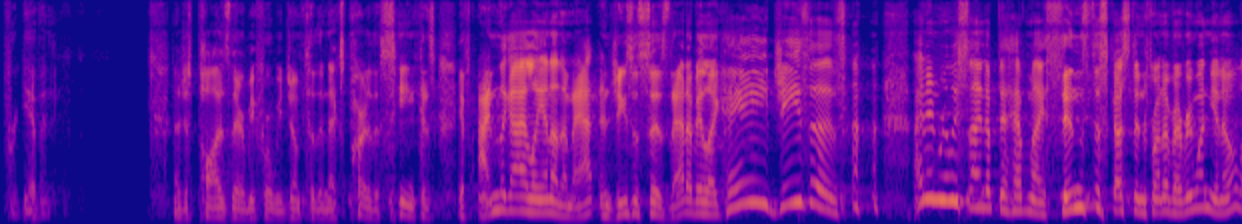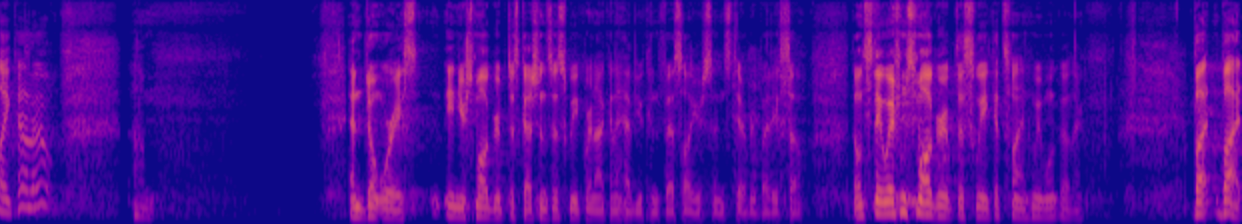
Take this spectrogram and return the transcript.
forgiven. Now, just pause there before we jump to the next part of the scene, because if I'm the guy laying on the mat and Jesus says that, I'd be like, hey, Jesus, I didn't really sign up to have my sins discussed in front of everyone, you know, like, hello. Um, and don't worry, in your small group discussions this week, we're not going to have you confess all your sins to everybody. So don't stay away from small group this week. It's fine. We won't go there. But, but,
